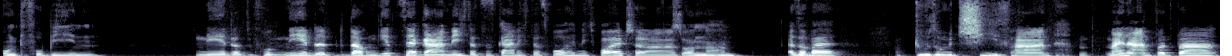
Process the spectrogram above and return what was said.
Und Phobien. Nee, das, nee das, darum geht's ja gar nicht. Das ist gar nicht das, wohin ich wollte. Sondern, Also, weil du so mit Skifahren, meine Antwort war,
